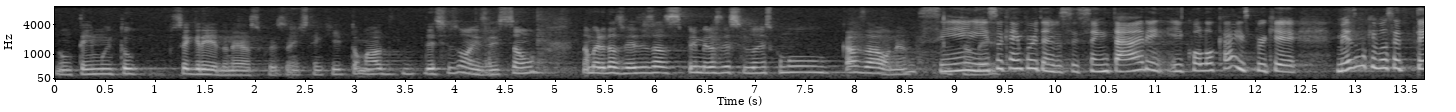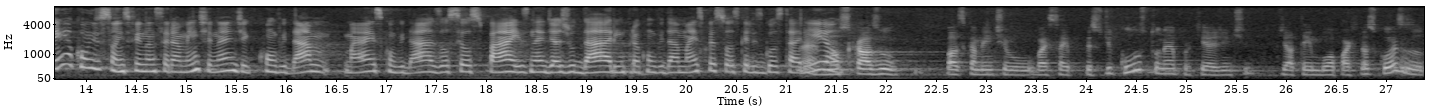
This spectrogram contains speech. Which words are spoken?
não tem muito segredo, né? As coisas. A gente tem que tomar decisões. E são na maioria das vezes, as primeiras decisões como casal, né? Sim, Também. isso que é importante, vocês sentarem e colocar isso, porque mesmo que você tenha condições financeiramente, né, de convidar mais convidados, ou seus pais, né, de ajudarem para convidar mais pessoas que eles gostariam. É, no nosso caso, basicamente, vai sair por preço de custo, né, porque a gente já tem boa parte das coisas,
